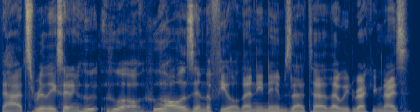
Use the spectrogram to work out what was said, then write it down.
That's really exciting. Who who who all is in the field? Any names that uh, that we'd recognize?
